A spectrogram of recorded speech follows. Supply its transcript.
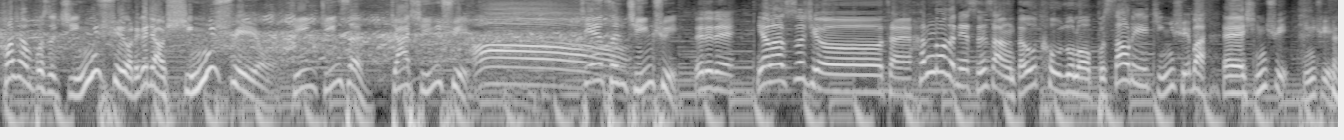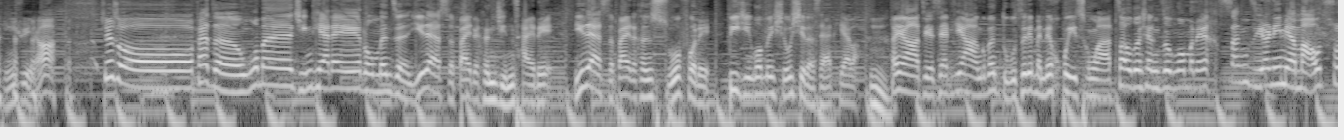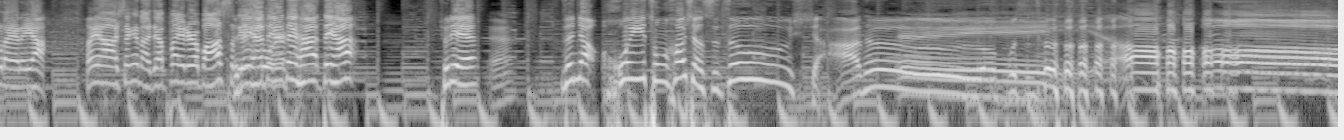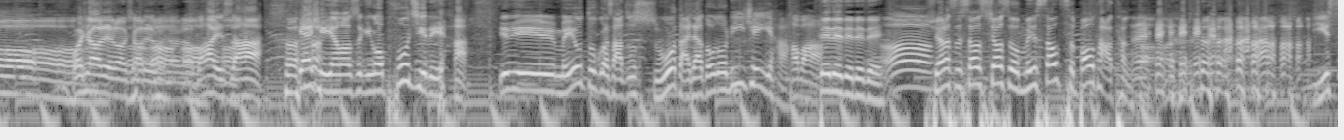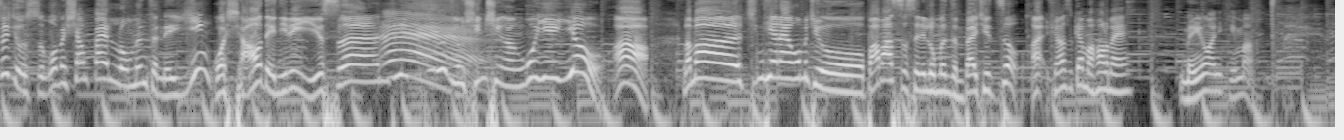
好像不是精血哦，那个叫心血哦，精精神加心血啊，简称精血。对对对，杨老师就在很多人的身上都投入了不少的精血吧，呃，心血、心血、心血啊。所以说，反正我们今天的龙门阵依然是摆得很精彩的，依然是摆得很舒服的。毕竟我们休息了三天了。嗯。哎呀，这三天啊，我们肚子里面的蛔虫啊，早都想从我们的嗓子眼里面冒出来了呀。哎呀，想给大家摆点巴适的。等一下，等一下，等一下，等一下，兄弟，哎，人家蛔虫好像是走下头，不是走。哦，我晓得了，晓得了，晓得了。不好意思哈，感谢杨老师给我普及的哈。由于没有读过啥子书，大家多多理解一下，好不好？对对对对对。啊，薛老师小小时候没有少吃宝塔糖。意思就是我们想摆龙门阵的瘾，我晓得你的意思。你有这种心情啊，我也有啊。那么今天呢，我们就巴巴适适的龙门阵摆起走。哎，徐老师感冒好了没？没有啊，你听嘛。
